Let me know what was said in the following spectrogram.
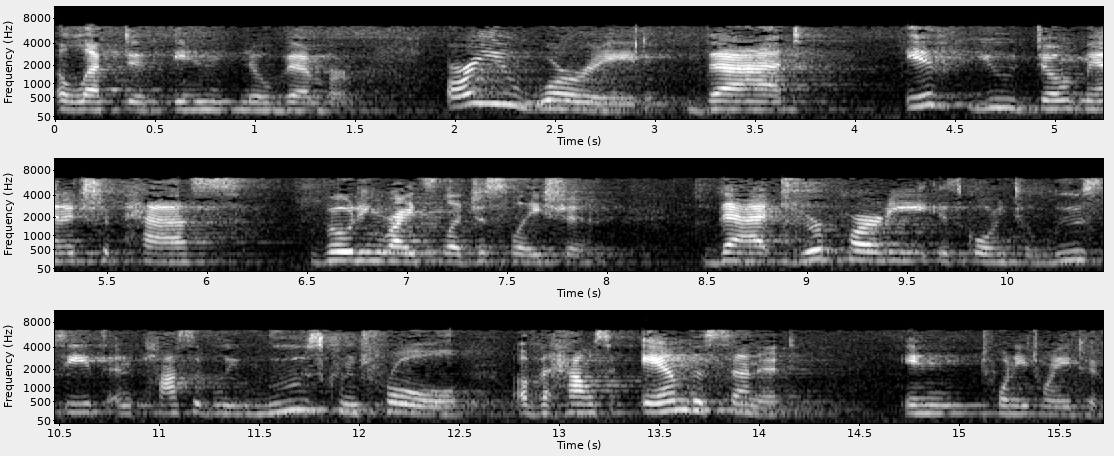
elected in November. Are you worried that if you don't manage to pass voting rights legislation, that your party is going to lose seats and possibly lose control of the House and the Senate in 2022?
